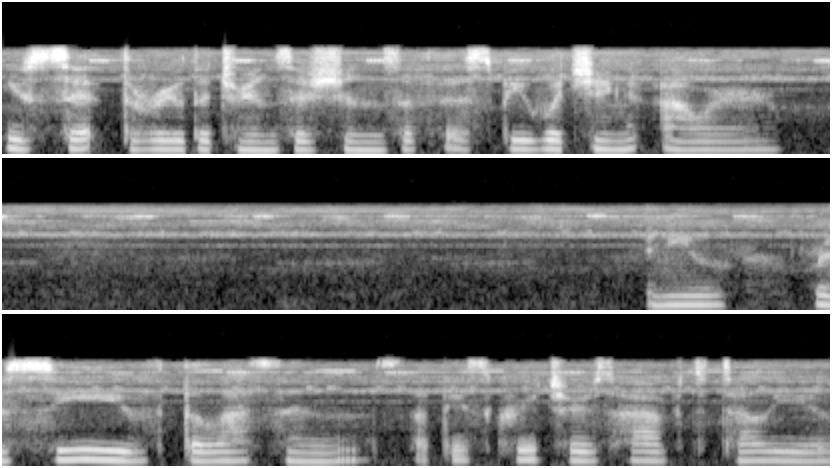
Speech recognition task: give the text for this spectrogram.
You sit through the transitions of this bewitching hour and you receive the lessons that these creatures have to tell you.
